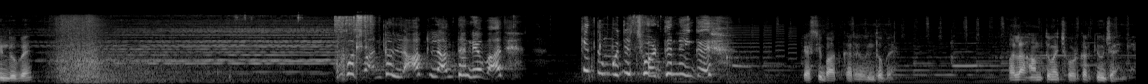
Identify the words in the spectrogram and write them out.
इंदु बहन भगवान का लाख लाख धन्यवाद है कि तुम मुझे छोड़कर नहीं गए। कैसी बात कर रहे हो इंदु बहन भला हम तुम्हें छोड़कर क्यों जाएँगे?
